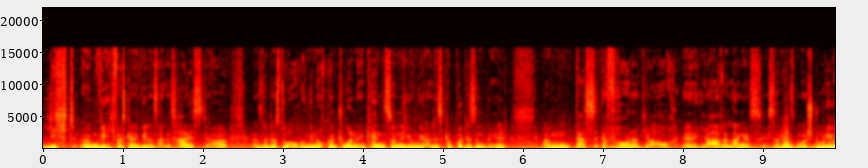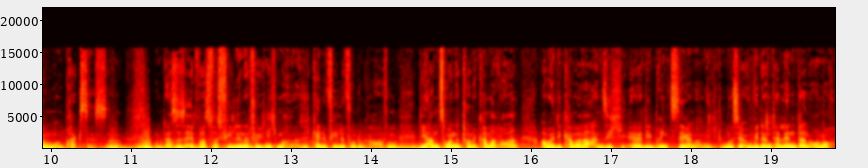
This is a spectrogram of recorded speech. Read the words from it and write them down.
Licht irgendwie, ich weiß gar nicht, wie das alles heißt, ja, also dass du auch irgendwie noch Konturen erkennst und nicht irgendwie alles kaputt ist im Bild, ähm, das erfordert ja auch äh, jahrelanges, ich sage jetzt mal Studium und Praxis. Ne? Und das ist etwas, was viele natürlich nicht machen. Also ich kenne viele Fotografen, die haben zwar eine tolle Kamera, aber die Kamera an sich, äh, die bringt es dir ja noch nicht. Du musst ja irgendwie dein Talent dann auch noch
